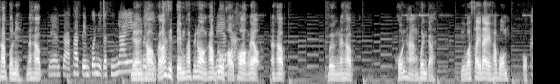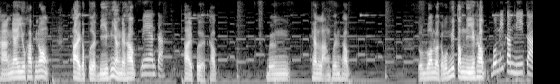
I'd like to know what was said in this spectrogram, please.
ครับตัวนี้นะครับแม่นจ้ะถ้าเต็มกว่านี้ก็สิใหญ่เมียนขึ้ไปครับอีก กำลังสิเต็มครับพี่น้องครับ แม่นลูกเขาจ้ะทองแล้วนะครับ เบิ่งนะครับโค้นหางเพิ่นกะถือว่าใส่ได้ครับผม อกหางใหญ่อยู่ครับพี่น้องถ่ายก็เปิดดีขึ้นอย่างเนี้ยครับแม่นจ้ะถ่ายเปิดครับ เบิ่งแผ่นหลังเพิ่นครับ รวมๆแล้วก็บ่มีตำหนิครับ บ่มีตำหนิจ้ะ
